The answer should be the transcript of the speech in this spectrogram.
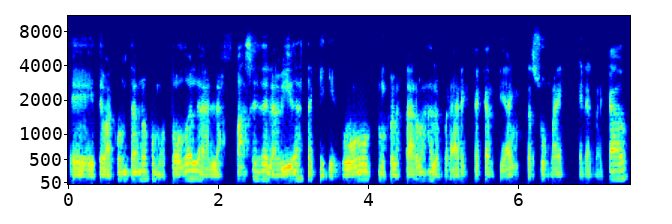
eh, te va contando como todas la, las fases de la vida hasta que llegó Nicolás Darvas a lograr esta cantidad, esta suma en, en, el mercado.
